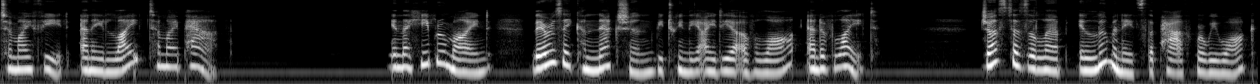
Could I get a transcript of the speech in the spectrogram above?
to my feet and a light to my path. In the Hebrew mind, there is a connection between the idea of law and of light. Just as the lamp illuminates the path where we walk,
